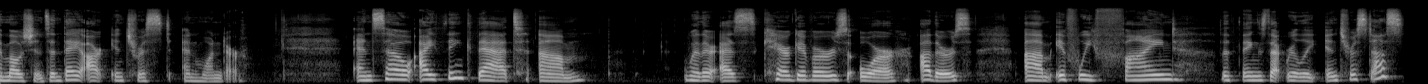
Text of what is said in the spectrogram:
emotions, and they are interest and wonder. And so I think that um, whether as caregivers or others, um, if we find the things that really interest us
